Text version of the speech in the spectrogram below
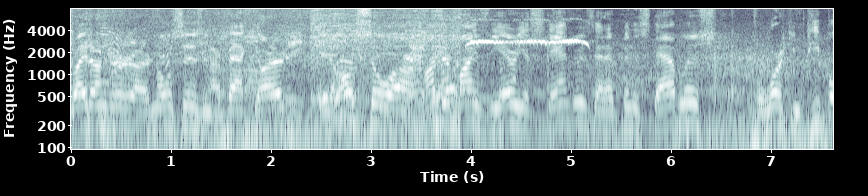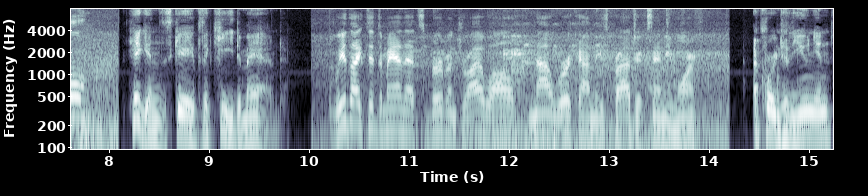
right under our noses in our backyard. It also uh, undermines the area standards that have been established for working people. Higgins gave the key demand. We'd like to demand that Suburban Drywall not work on these projects anymore. According to the union,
